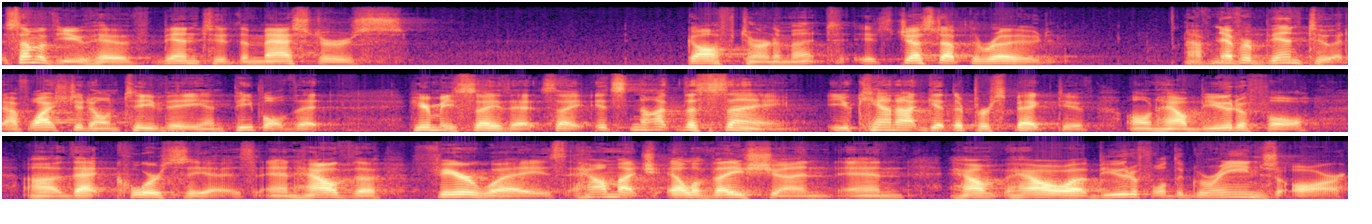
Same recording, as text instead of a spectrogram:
Some of you have been to the Masters golf tournament. It's just up the road. I've never been to it. I've watched it on TV, and people that hear me say that say it's not the same. You cannot get the perspective on how beautiful uh, that course is and how the fairways, how much elevation, and how, how uh, beautiful the greens are.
